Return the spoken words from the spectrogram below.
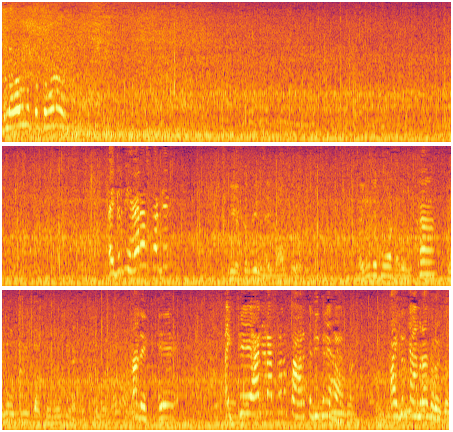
ਬੁਲਾਓ ਨੂੰ ਪਤਾਉਣ ਇਧਰ ਦੀ ਹੈ ਰਸਤਾ ਅੱਗੇ? ਇਹ ਇੱਧਰ ਵੀ ਨਹੀਂ ਹੈ ਬਾਹਰ ਤੋਂ ਇਹਨੂੰ ਦੇਖੋ ਵਾਸਤੇ ਹਾਂ। ਇਹਨੂੰ ਉੱਧਰ ਵੀ ਦਰਸ਼ਨ ਨੂੰ ਵੀ ਹੈਗਾ। ਆ ਦੇਖ ਇਹ ਇੱਥੇ ਆ ਜਿਹੜਾ ਆਪਾਂ ਨੂੰ ਪਾਰਕ ਦਿਖ ਰਿਹਾ। ਆ ਇਧਰ ਕੈਮਰਾ ਕਰੋ ਇਧਰ।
